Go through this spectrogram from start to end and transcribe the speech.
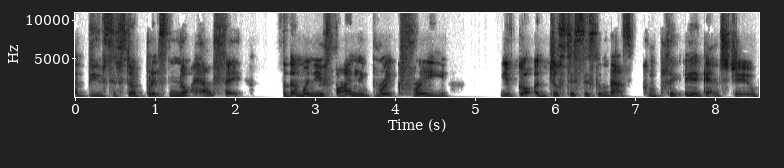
abusive stuff, but it's not healthy. So then when you finally break free, you've got a justice system that's completely against you,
